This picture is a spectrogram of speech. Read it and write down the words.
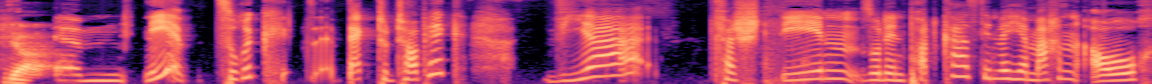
Ja. Ähm, nee, zurück, back to topic. Wir verstehen so den Podcast, den wir hier machen, auch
